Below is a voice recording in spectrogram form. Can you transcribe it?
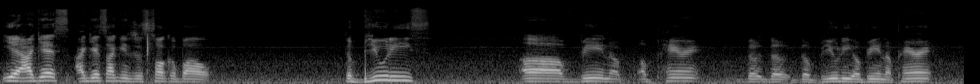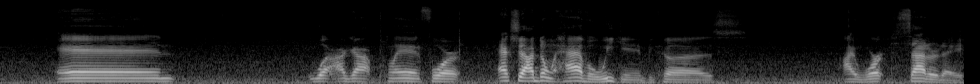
yeah, I guess I guess I can just talk about the beauties of being a, a parent, the, the the beauty of being a parent, and what I got planned for. Actually, I don't have a weekend because I worked Saturday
